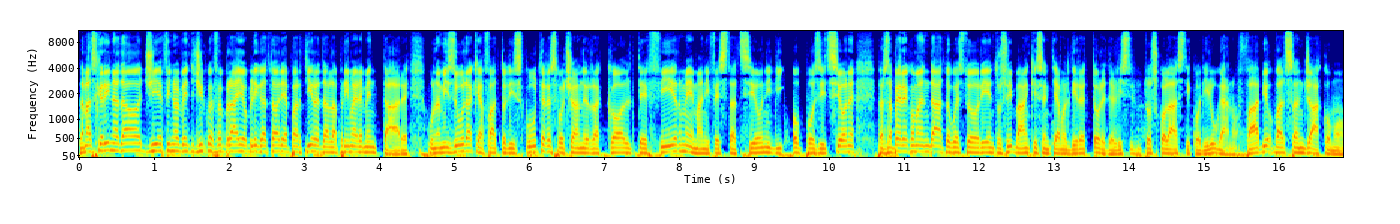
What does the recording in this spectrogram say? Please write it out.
La mascherina da oggi e fino al 25 febbraio obbligatoria a partire dalla prima elementare. Una misura che ha fatto discutere sfociando in raccolte firme e manifestazioni di opposizione. Per sapere com'è andato questo rientro sui banchi sentiamo il direttore dell'Istituto Scolastico di Lugano, Fabio Valsangiacomo.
